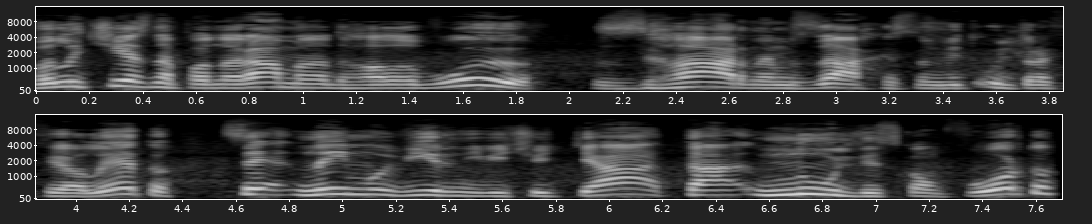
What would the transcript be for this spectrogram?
Величезна панорама над головою з гарним захистом від ультрафіолету це неймовірні відчуття та нуль дискомфорту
